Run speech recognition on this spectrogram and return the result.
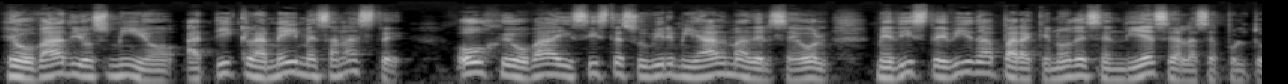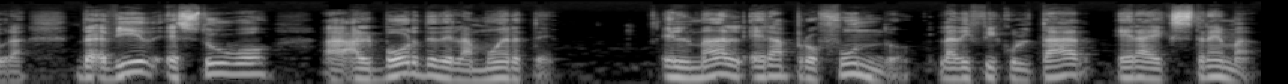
Jehová Dios mío, a ti clamé y me sanaste. Oh Jehová, hiciste subir mi alma del Seol, me diste vida para que no descendiese a la sepultura. David estuvo al borde de la muerte. El mal era profundo, la dificultad era extrema,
